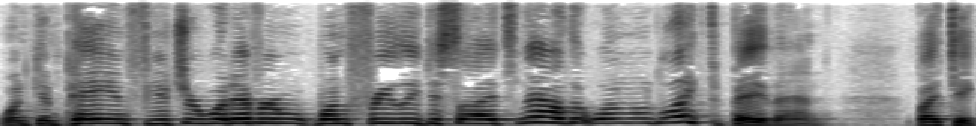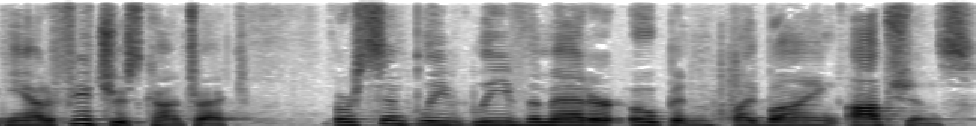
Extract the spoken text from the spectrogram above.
One can pay in future whatever one freely decides now that one would like to pay then by taking out a futures contract, or simply leave the matter open by buying options.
